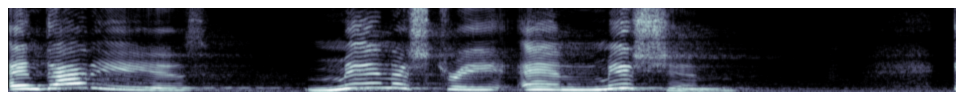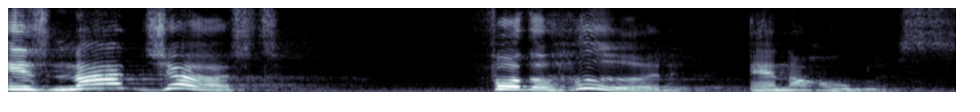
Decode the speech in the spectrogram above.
And that is ministry and mission is not just for the hood and the homeless.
